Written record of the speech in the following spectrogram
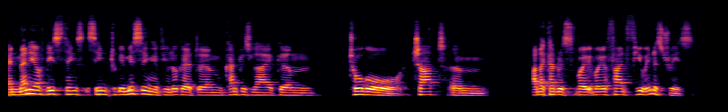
And many of these things seem to be missing if you look at um, countries like um, Togo, Chad, um, other countries where, where you find few industries.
